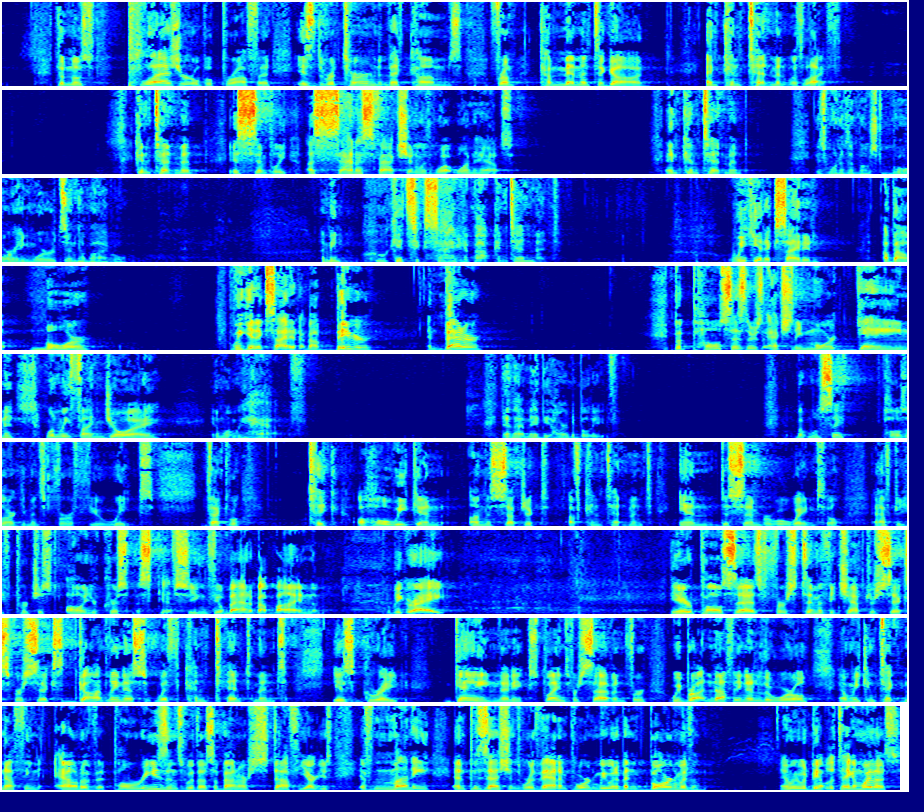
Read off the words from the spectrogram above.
the most pleasurable profit is the return that comes from commitment to God and contentment with life. Contentment is simply a satisfaction with what one has. And contentment is one of the most boring words in the Bible. I mean, who gets excited about contentment? We get excited about more. We get excited about bigger and better. But Paul says there's actually more gain when we find joy in what we have. Now, that may be hard to believe. But we'll save Paul's arguments for a few weeks. In fact, we'll take a whole weekend on the subject of contentment in December. We'll wait until after you've purchased all your Christmas gifts so you can feel bad about buying them. It'll be great. Here Paul says, 1 Timothy chapter 6 verse 6, godliness with contentment is great gain. Then he explains verse 7, for we brought nothing into the world and we can take nothing out of it. Paul reasons with us about our stuff. He argues if money and possessions were that important, we would have been born with them and we would be able to take them with us.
